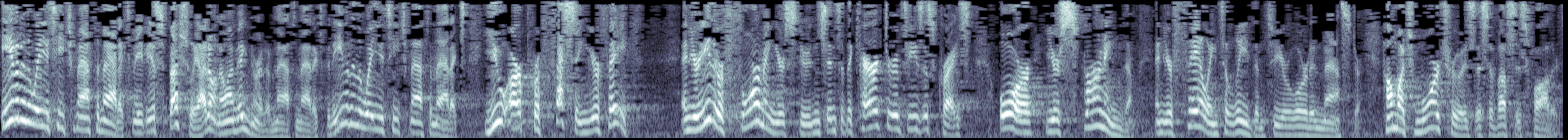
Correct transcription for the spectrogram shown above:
Even in the way you teach mathematics, maybe especially, I don't know, I'm ignorant of mathematics, but even in the way you teach mathematics, you are professing your faith. And you're either forming your students into the character of Jesus Christ, or you're spurning them and you're failing to lead them to your Lord and Master. How much more true is this of us as fathers?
